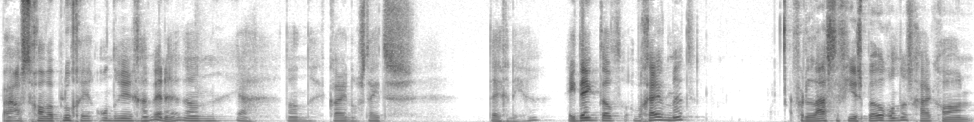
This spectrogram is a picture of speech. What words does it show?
Maar als er gewoon wat ploegen in- onderin gaan winnen, dan, ja, dan kan je nog steeds tegenderen. Ik denk dat op een gegeven moment, voor de laatste vier speelrondes, ga ik gewoon,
